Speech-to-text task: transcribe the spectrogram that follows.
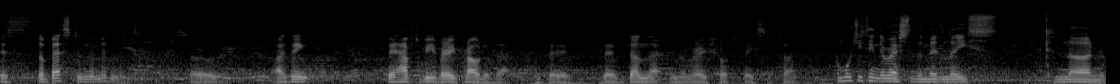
is the best in the Middle East. So I think they have to be very proud of that. They've, they've done that in a very short space of time. And what do you think the rest of the Middle East can learn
